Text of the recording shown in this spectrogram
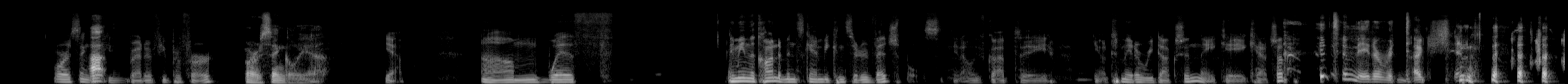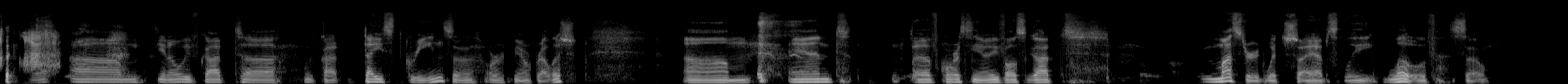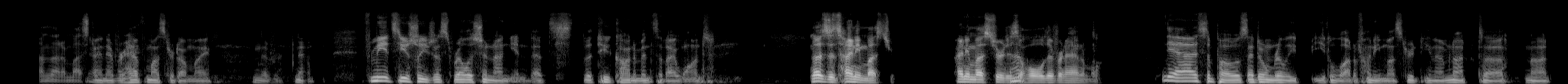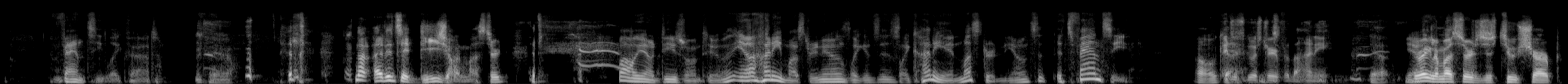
or a single Ah. piece of bread if you prefer. Or a single, yeah, yeah. Um, with, I mean, the condiments can be considered vegetables. You know, we've got a, you know, tomato reduction, aka ketchup. Tomato reduction. um, you know, we've got uh, we've got diced greens uh, or you know relish. Um, and of course, you know, you've also got mustard, which I absolutely loathe. So I'm not a mustard. I never have mustard on my never no. For me, it's usually just relish and onion. That's the two condiments that I want. Unless it's honey mustard. Honey mustard is a whole different animal. Yeah, I suppose I don't really eat a lot of honey mustard. You know, I'm not uh, not fancy like that. Yeah. no, I didn't say Dijon mustard. Well, you know, Dijon too. You know, honey mustard. You know, it's like it's, it's like honey and mustard. You know, it's it's fancy. Oh, okay. I okay. just go straight for the honey. yeah. Yeah. The regular mustard is just too sharp.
